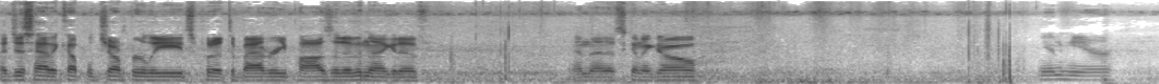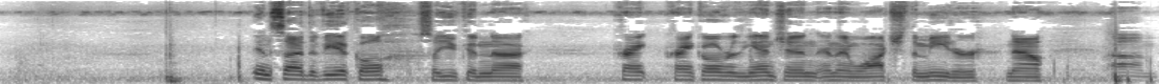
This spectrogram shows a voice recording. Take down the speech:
I just had a couple jumper leads, put it to battery positive and negative, and then it's going to go in here inside the vehicle so you can uh, crank crank over the engine and then watch the meter. Now, um,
